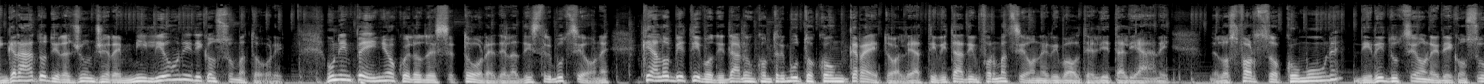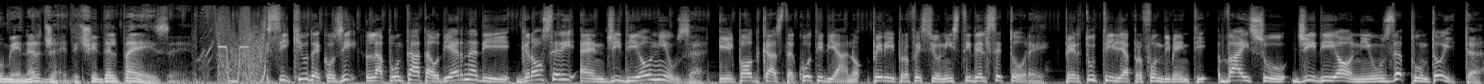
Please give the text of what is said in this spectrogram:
in grado di raggiungere milioni di consumatori. Un impegno, quello del settore della distribuzione, che ha l'obiettivo di dare un contributo concreto alle attività di informazione rivolte agli italiani, nello sforzo comune di riduzione dei consumi energetici del Paese. Si chiude così la puntata odierna di Grocery and GDO News, il podcast quotidiano per i professionisti del settore. Per tutti gli approfondimenti vai su gdonews.it.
